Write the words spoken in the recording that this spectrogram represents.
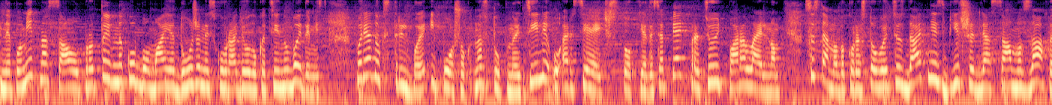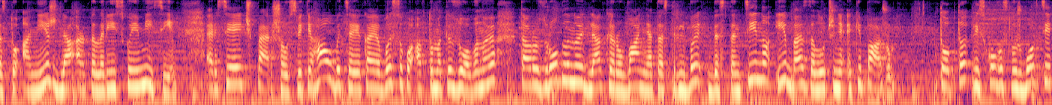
Непомітна САУ противнику, бо має дуже низьку радіолокаційну видимість. Порядок стрільби і пошук наступної цілі у RCH-155 працюють паралельно. Система використовує цю здатність більше для самозахисту, аніж для артилерійської місії. RCH – перша у світі гаубиця, яка є високоавтоматизованою та розробленою для керування та стрільби дистанційно і без залучення екіпажу. Тобто військовослужбовці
